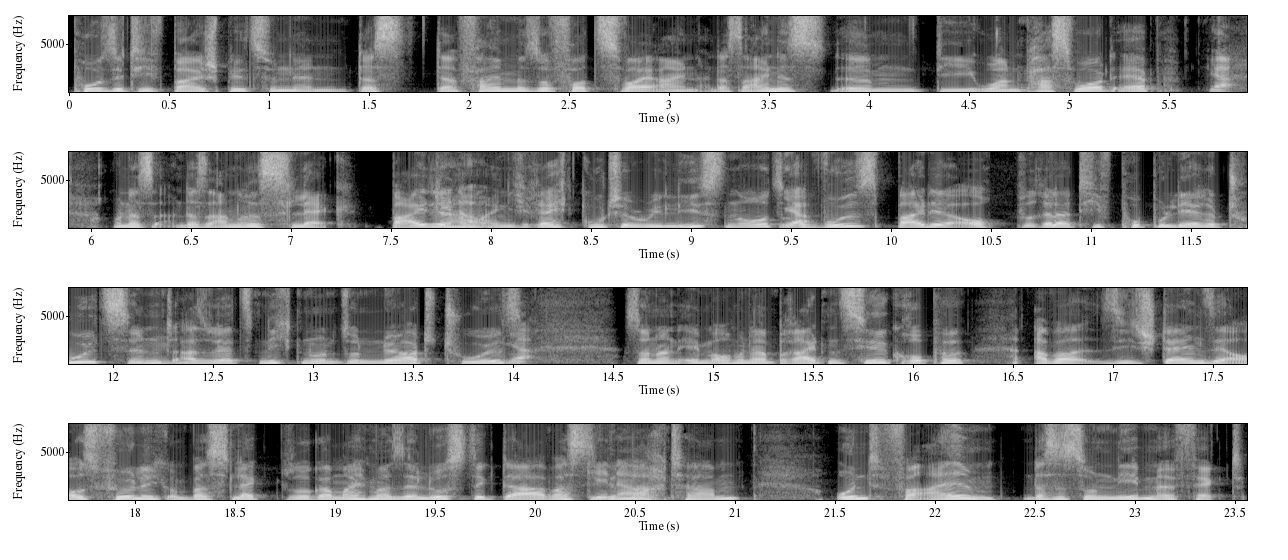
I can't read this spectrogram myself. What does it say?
Positivbeispiel zu nennen, das, da fallen mir sofort zwei ein. Das eine ist ähm, die One-Password-App ja. und das, das andere ist Slack. Beide genau. haben eigentlich recht gute Release-Notes, ja. obwohl es beide auch relativ populäre Tools sind. Mhm. Also jetzt nicht nur so Nerd-Tools. Ja sondern eben auch mit einer breiten Zielgruppe. Aber sie stellen sehr ausführlich und bei Slack sogar manchmal sehr lustig dar, was sie genau. gemacht haben. Und vor allem, das ist so ein Nebeneffekt,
